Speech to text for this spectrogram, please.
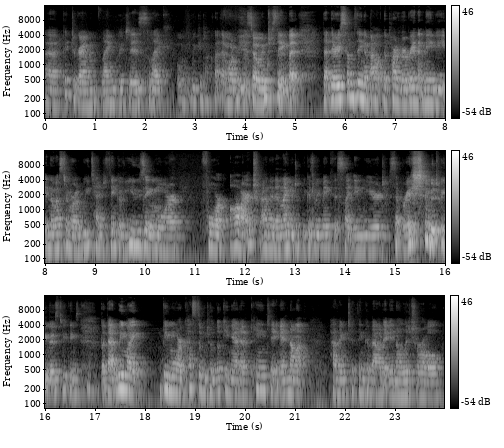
uh, pictogram languages like we can talk about that more because it's so interesting but that there is something about the part of our brain that maybe in the Western world we tend to think of using more for art rather than language because we make this slightly weird separation between those two things, mm-hmm. but that we might be more accustomed to looking at a painting and not having to think about it in a literal,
